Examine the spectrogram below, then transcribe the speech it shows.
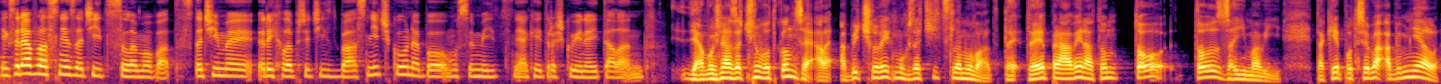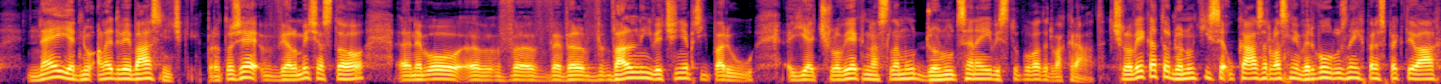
Jak se dá vlastně začít slemovat? Stačí mi rychle přečíst básničku nebo musím mít nějaký trošku jiný talent? Já možná začnu od konce, ale aby člověk mohl začít slemovat, to je, to je právě na tom to, to zajímavý, tak je potřeba, aby měl ne jednu, ale dvě básničky, protože velmi často, eh, nebo eh, v, ve v valné většině případů je člověk na slemu donucený vystupovat dvakrát. Člověka to donutí se ukázat vlastně ve dvou různých perspektivách,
